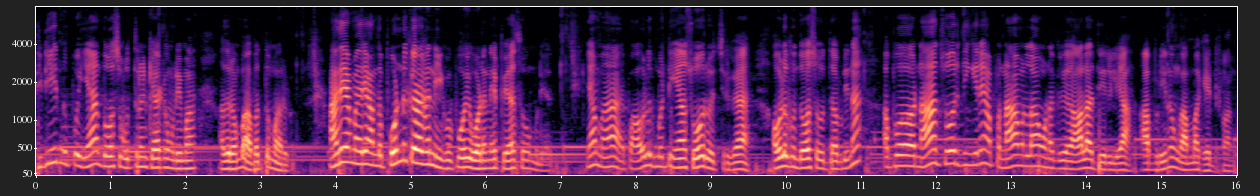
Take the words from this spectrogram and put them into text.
திடீர்னு போய் ஏன் தோசை ஊற்றுறேன்னு கேட்க முடியுமா? அது ரொம்ப அபத்தமாக இருக்கும். அதே மாதிரி அந்த பொண்ணுக்காக நீ போய் உடனே பேசவும் முடியாது. ஏம்மா இப்போ அவளுக்கு மட்டும் ஏன் சோறு வச்சுருக்க? அவளுக்கும் தோசை ஊற்று அப்படின்னா அப்போது நான் சோறு திங்கிறேன் அப்போ நாமெல்லாம் உனக்கு ஆளாக தெரியலையா? அப்படின்னு உங்கள் அம்மா கேட்டுருவாங்க.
